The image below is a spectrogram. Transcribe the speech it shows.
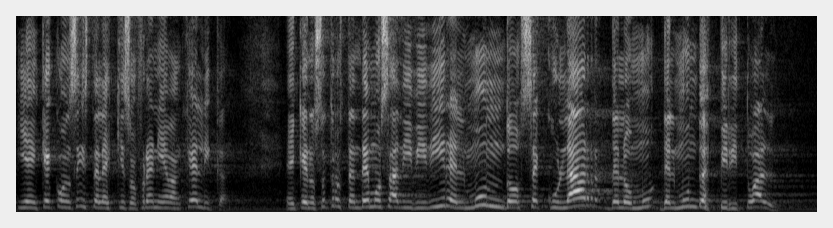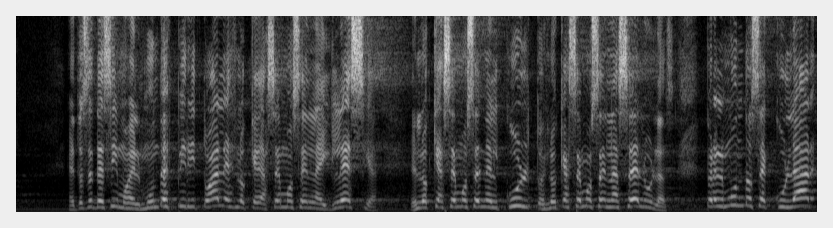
¿Y en qué consiste la esquizofrenia evangélica? en que nosotros tendemos a dividir el mundo secular del mundo espiritual. Entonces decimos, el mundo espiritual es lo que hacemos en la iglesia, es lo que hacemos en el culto, es lo que hacemos en las células. Pero el mundo secular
